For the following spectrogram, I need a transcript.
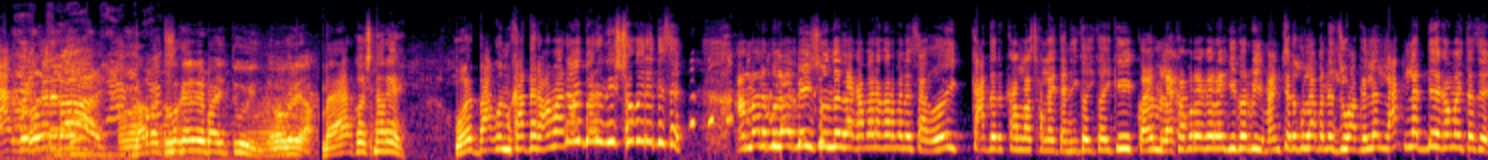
আর কইছ না রে ভাই। দাঁড়াই তো রে ভাই তুই? এবার করিয়া ভাই আর না রে। ওই বাগুন কাদের আমার একবারে নিষ্ঠ করে দিছে। আমার বলে বেশ সুন্দর লেখাপড়া করবে না ওই কাদের কাল্লা ছালাই জানি কই কই কি কয় লেখাপড়া করে কি করবি? মানুষের বলা মানে জুয়া গেলে লাখ লাখ টাকা কামাইতেছে।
